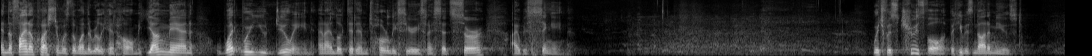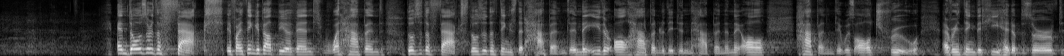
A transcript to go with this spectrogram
And the final question was the one that really hit home. Young man, what were you doing? And I looked at him totally serious and I said, Sir, I was singing. Which was truthful, but he was not amused. And those are the facts. If I think about the event, what happened, those are the facts. Those are the things that happened. And they either all happened or they didn't happen. And they all happened. It was all true. Everything that he had observed,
